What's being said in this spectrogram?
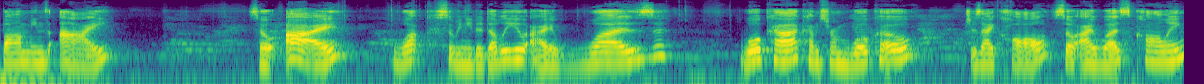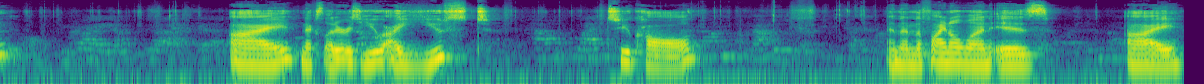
bomb means I. So I, WUK, so we need a W. I was. Voca comes from voco, which is I call. So I was calling. I, next letter is U. I used to call. And then the final one is I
